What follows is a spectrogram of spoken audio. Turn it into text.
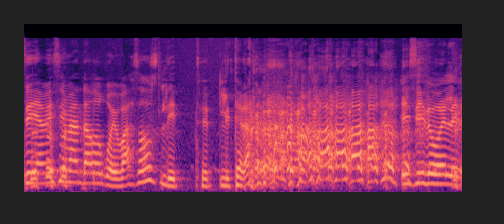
Sí, a mí sí me han dado huevazos, lit- literal. y sí duele.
